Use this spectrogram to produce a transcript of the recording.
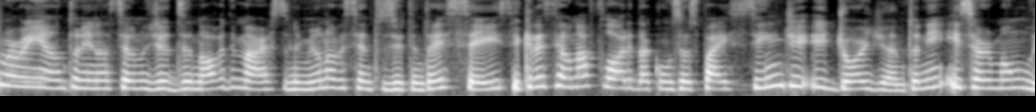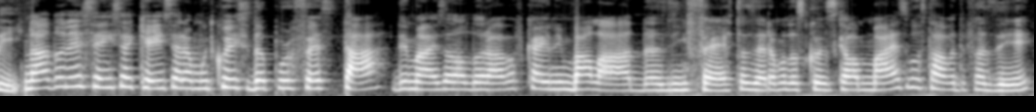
Marie Anthony nasceu no dia 19 de março de 1986 e cresceu na Flórida com seus pais Cindy e George Anthony e seu irmão Lee. Na adolescência, Casey era muito conhecida por festar demais, ela adorava ficar indo em baladas, em festas, era uma das coisas que ela mais gostava de fazer.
